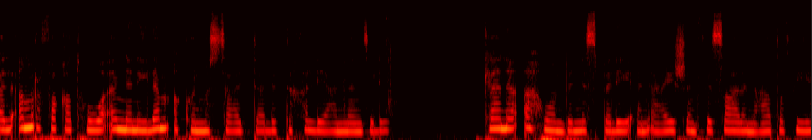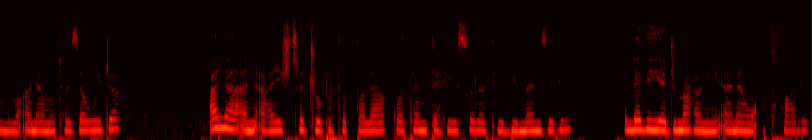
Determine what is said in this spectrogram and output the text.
الأمر فقط هو أنني لم أكن مستعدة للتخلي عن منزلي. كان أهون بالنسبة لي أن أعيش انفصالا عاطفيا وأنا متزوجة؟ على أن أعيش تجربة الطلاق وتنتهي صلتي بمنزلي الذي يجمعني أنا وأطفالي.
